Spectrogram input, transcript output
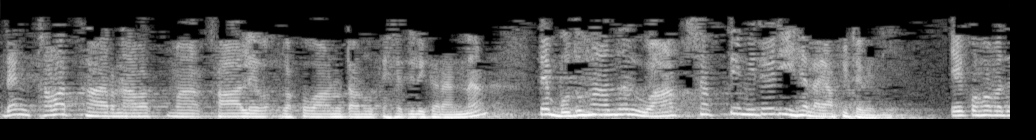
දැන් තවත් කාරණාවක් මා කාලේ වකවානුට අනුව පැහැදිලි කරන්න. දැන් බුදුහාමුදුරුවෝ වාක් ශක්තිය මිට වැඩි ඉහළයි අපිට වැඩි. ඒ කොහොමද?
